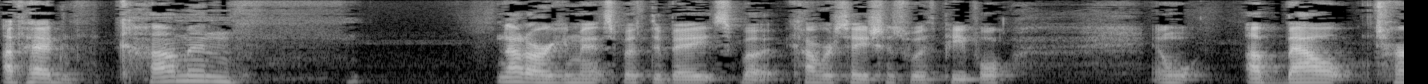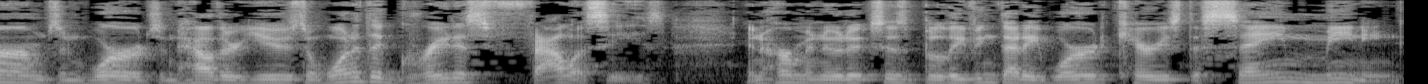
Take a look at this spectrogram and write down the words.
I've had common, not arguments, but debates, but conversations with people and about terms and words and how they're used. And one of the greatest fallacies in hermeneutics is believing that a word carries the same meaning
